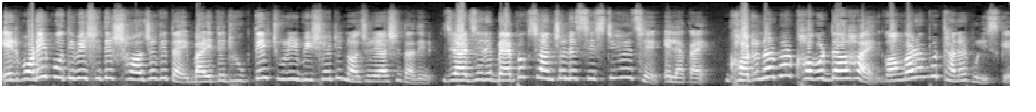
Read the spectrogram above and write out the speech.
এরপরেই প্রতিবেশীদের সহযোগিতায় বাড়িতে ঢুকতেই চুরির বিষয়টি নজরে আসে তাদের। যার জেরে ব্যাপক চাঞ্চল্যের সৃষ্টি হয়েছে এলাকায়। ঘটনার পর খবর দেওয়া হয় গঙ্গারামপুর থানার পুলিশকে।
